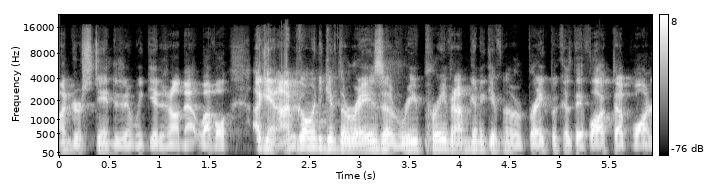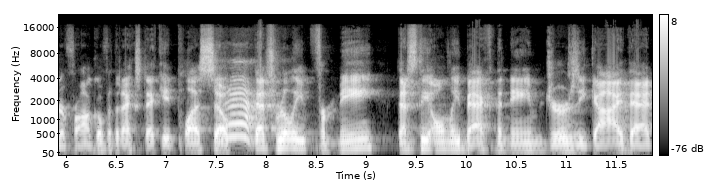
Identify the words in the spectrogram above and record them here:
understand it and we get it on that level. Again, I'm going to give the Rays a reprieve and I'm going to give them a break because they've locked up Wander Franco for the next decade plus. So Yeah. that's really for me, that's the only back the name jersey guy that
